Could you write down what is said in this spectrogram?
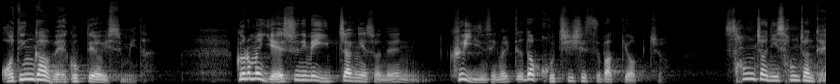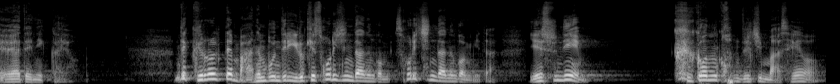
어딘가 왜곡되어 있습니다. 그러면 예수님의 입장에서는 그 인생을 뜯어 고치실 수밖에 없죠. 성전이 성전 되어야 되니까요. 근데 그럴 때 많은 분들이 이렇게 소리친다는 겁, 소리친다는 겁니다. 예수님, 그건 건들지 마세요.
